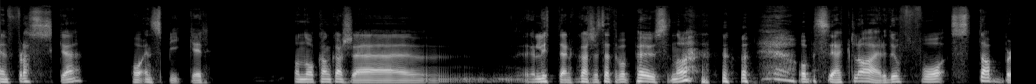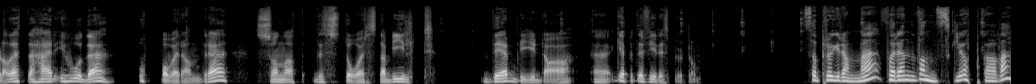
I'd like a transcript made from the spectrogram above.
en flaske og en spiker. Og nå kan kanskje lytteren kan kanskje sette på pause nå og se klarer du å få stabla dette her i hodet oppå hverandre, sånn at det står stabilt. Det blir da uh, GPT4 spurt om. Så programmet får en vanskelig oppgave.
